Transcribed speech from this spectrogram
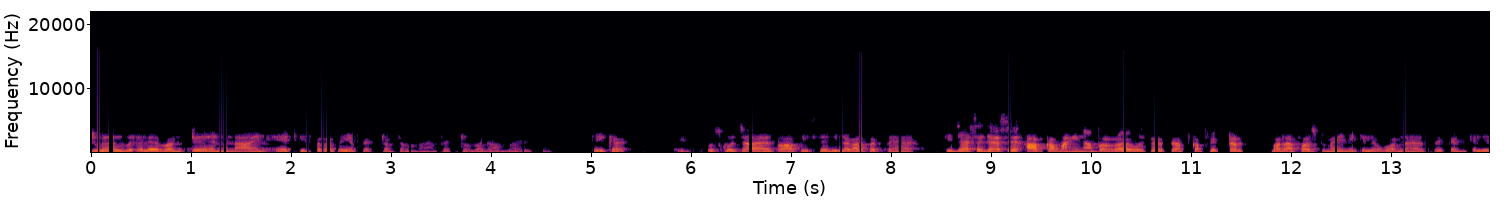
twelve eleven ten nine eight इस तरह से ये फैक्टर चल रहा है। फैक्टर लगा हुआ है इसमें। ठीक है? उसको चाहे तो आप इससे भी लगा सकते हैं कि जैसे जैसे आपका महीना बढ़ रहा है वैसे वैसे आपका फैक्टर बढ़ रहा है। फ़र्स्ट महीने के लिए वन है सेकंड के लिए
